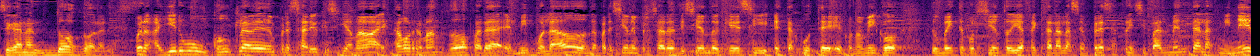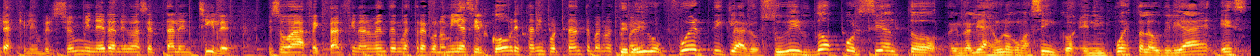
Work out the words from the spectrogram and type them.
se ganan 2 dólares. Bueno, ayer hubo un cónclave de empresarios que se llamaba Estamos remando todos para el mismo lado, donde aparecían empresarios diciendo que si este ajuste económico de un 20% iba a afectar a las empresas, principalmente a las mineras, que la inversión minera no iba a ser tal en Chile. Eso va a afectar finalmente nuestra economía si el cobre es tan importante para nuestro Te lo país. digo fuerte y claro, subir 2%, en realidad es 1,5% en impuesto a las utilidades es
